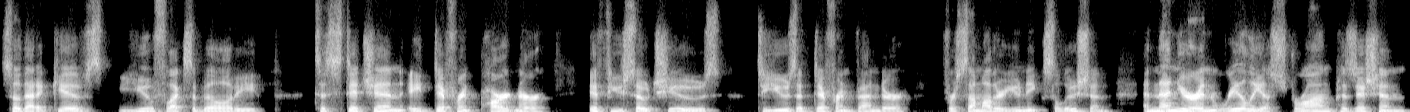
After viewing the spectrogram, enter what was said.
so that it gives you flexibility to stitch in a different partner if you so choose to use a different vendor for some other unique solution. And then you're in really a strong position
